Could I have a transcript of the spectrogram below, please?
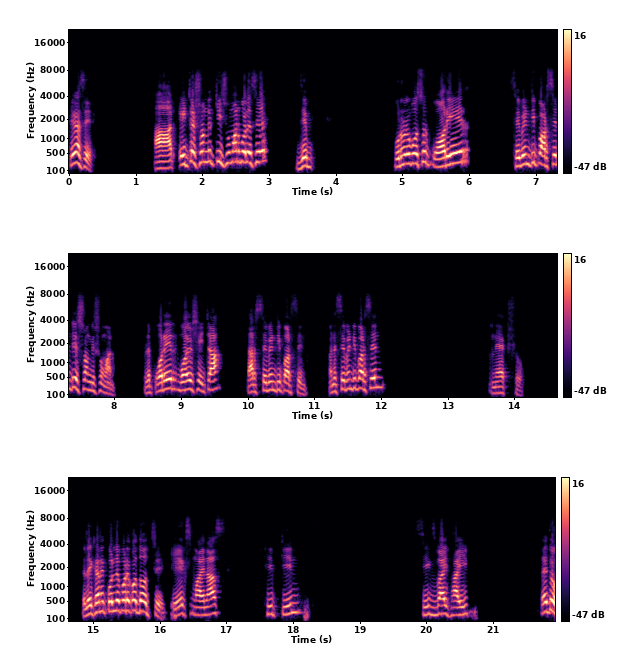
ঠিক আছে? আর এইটার সঙ্গে কি সমান বলেছে? যে পনেরো বছর পরের সেভেন্টি পার্সেন্টের সঙ্গে সমান। তাহলে পরের বয়স এইটা, তার সেভেন্টি পার্সেন্ট মানে সেভেন্টি পার্সেন্ট মানে একশো। তাহলে এখানে করলে পরে কত হচ্ছে? X minus fifteen six by five তাই তো?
